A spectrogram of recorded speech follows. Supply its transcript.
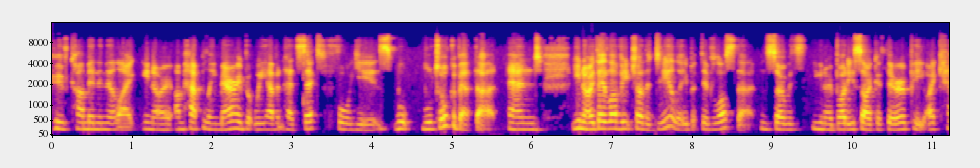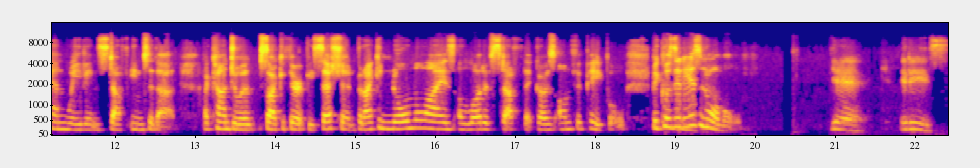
who've come in and they're like, you know, I'm happily married, but we haven't had sex for four years. We'll we'll talk about that. And you know, they love each other dearly, but they've lost that. And so with you know body psychotherapy, I can weave in stuff into that. I can't do a psychotherapy session, but I can normalize a lot of stuff that goes on for people because it mm. normal. Yeah, it is,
